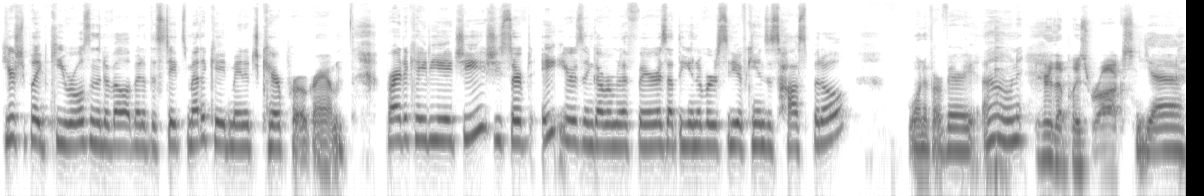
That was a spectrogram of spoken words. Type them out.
Here, she played key roles in the development of the state's Medicaid managed care program. Prior to KDHE, she served eight years in government affairs at the University of Kansas Hospital, one of our very own. I hear that place rocks. Yeah.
